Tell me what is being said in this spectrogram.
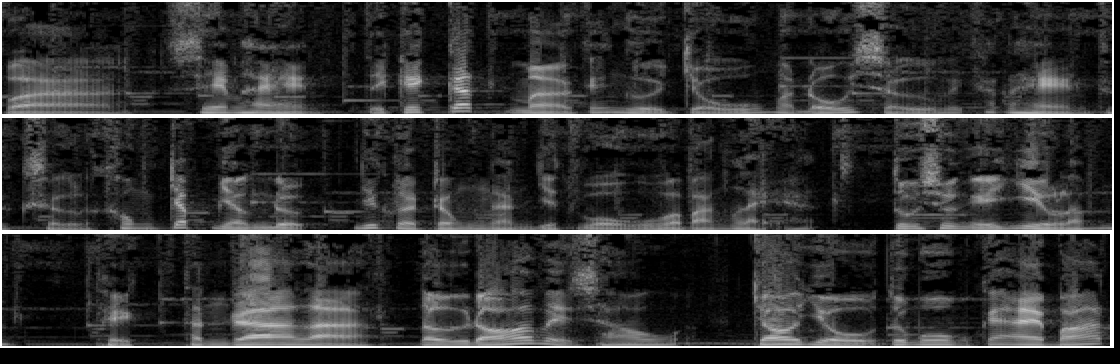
và xem hàng. Thì cái cách mà cái người chủ mà đối xử với khách hàng thực sự là không chấp nhận được, nhất là trong ngành dịch vụ và bán lẻ. Tôi suy nghĩ nhiều lắm. Thiệt, thành ra là từ đó về sau, cho dù tôi mua một cái ipad,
